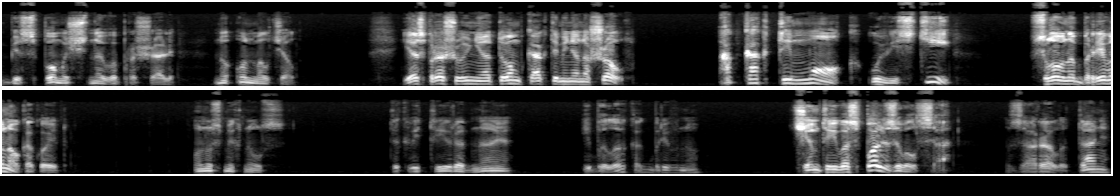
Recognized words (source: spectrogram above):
беспомощно вопрошали, но он молчал. — Я спрашиваю не о том, как ты меня нашел, а как ты мог увести, словно бревно какое-то. Он усмехнулся. — Так ведь ты, родная, и была как бревно. — Чем ты и воспользовался? — заорала Таня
